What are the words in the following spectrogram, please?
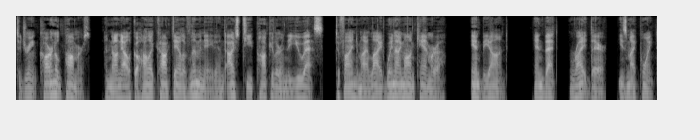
to drink Arnold Palmer's, a non-alcoholic cocktail of lemonade and iced tea popular in the U.S., to find my light when I'm on camera. And beyond. And that, right there, is my point,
